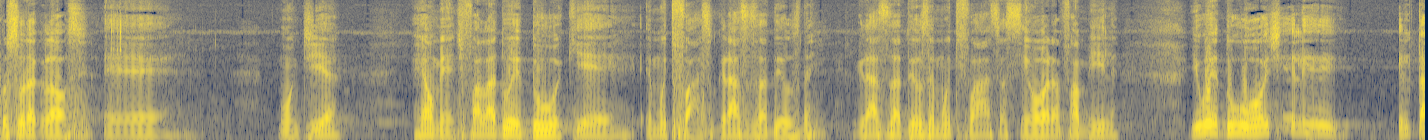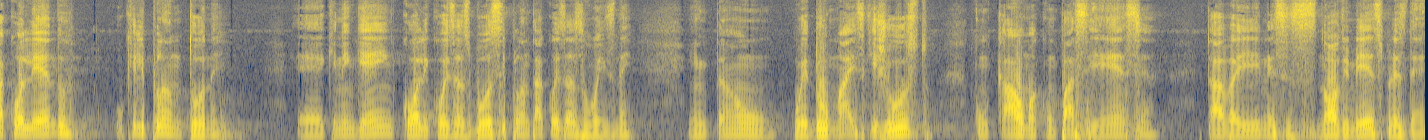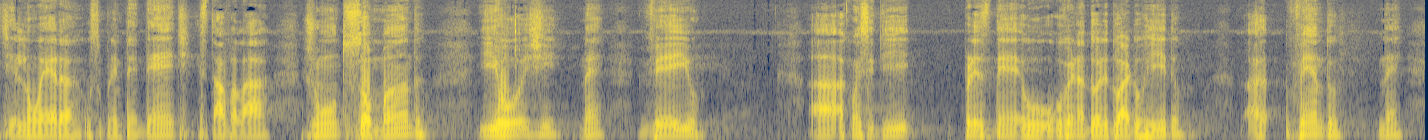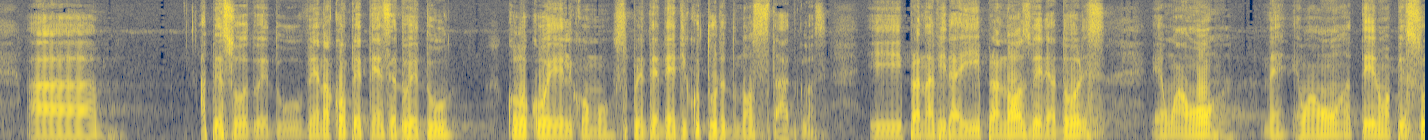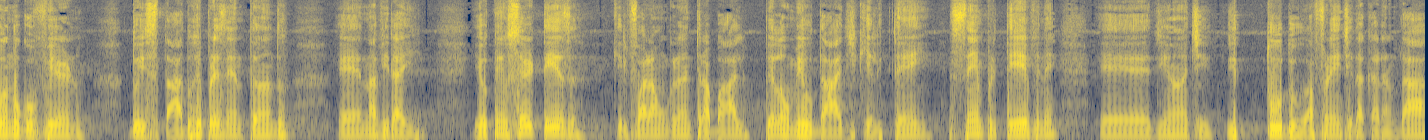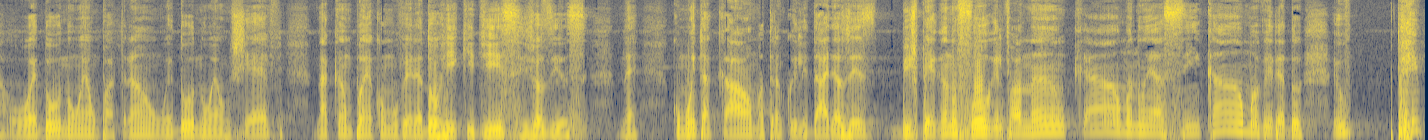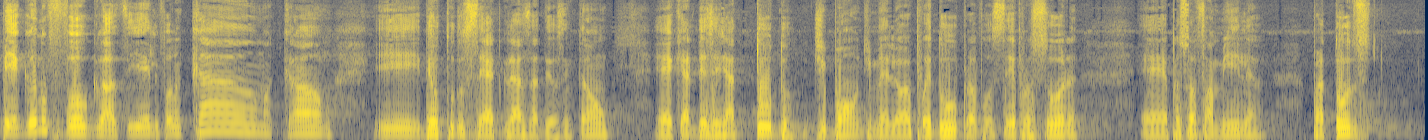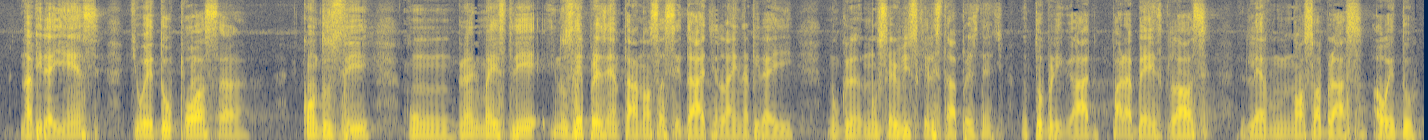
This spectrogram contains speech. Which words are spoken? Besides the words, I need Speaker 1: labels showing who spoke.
Speaker 1: Professora Glaucia, é, bom dia. Realmente, falar do Edu aqui é, é muito fácil, graças a Deus, né? Graças a Deus é muito fácil, a senhora, a família. E o Edu hoje, ele está colhendo o que ele plantou, né? É, que ninguém colhe coisas boas se plantar coisas ruins, né? Então, o Edu mais que justo, com calma, com paciência, estava aí nesses nove meses, presidente. Ele não era o superintendente, estava lá junto, somando, e hoje, né, veio a, a coincidir presidente, o, o governador Eduardo Rido, a, vendo, né, a a pessoa do Edu, vendo a competência do Edu, colocou ele como superintendente de cultura do nosso estado. E para Naviraí, para nós vereadores, é uma honra, né? É uma honra ter uma pessoa no governo do estado representando é, Naviraí. Eu tenho certeza que ele fará um grande trabalho pela humildade que ele tem, sempre teve, né? É, diante de tudo à frente da Carandá. O Edu não é um patrão, o Edu não é um chefe. Na campanha, como o vereador Rick disse, Josias, né? com muita calma, tranquilidade, às vezes bicho pegando fogo, ele fala: "Não, calma, não é assim. Calma, vereador. Eu tenho pegando fogo, Glaucio. E ele falando: "Calma, calma". E deu tudo certo, graças a Deus. Então, é, quero desejar tudo de bom, de melhor para o Edu, para você, professora, é, para sua família, para todos na Viraiense, que o Edu possa conduzir com grande maestria e nos representar a nossa cidade lá em Naviraí, no, no serviço que ele está, presidente. Muito obrigado, parabéns, Glaucia. Leva um nosso abraço ao Edu.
